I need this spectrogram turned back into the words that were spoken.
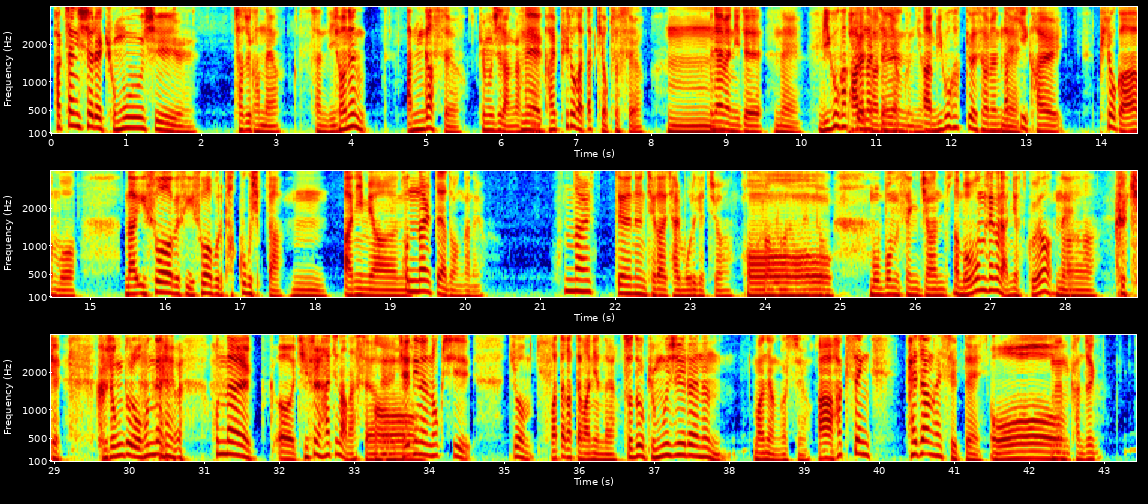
학창 시절에 교무실 자주 갔나요? 잔디? 저는 안 갔어요. 교무실 안 갔어요. 네, 갈 필요가 딱히 없었어요. 음. 왜냐하면 이제 네. 미국 학교에서는. 아 미국 학교에서는 네. 딱히 갈 필요가 뭐 나 이 수업에서 이 수업으로 바꾸고 싶다. 음. 아니면 혼날 때도 안 가나요? 혼날 때는 제가 잘 모르겠죠. 어. 모범생 잔디. 아, 모범생은 아니었고요. 네. 어, 그렇게 그 정도로 혼낼 혼날 어, 짓을 하진 않았어요. 네. 어. 제디는 혹시 좀 왔다 갔다 많이 했나요? 저도 교무실에는 많이 안 갔어요. 아 학생 회장 했을 때는 오. 간적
